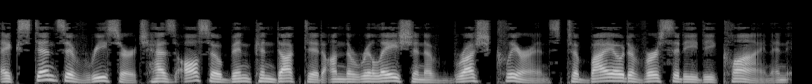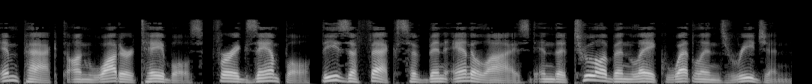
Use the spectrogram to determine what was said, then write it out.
Extensive research has also been conducted on the relation of brush clearance to biodiversity decline and impact on water tables. For example, these effects have been analyzed in the Toolibin Lake wetlands region.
